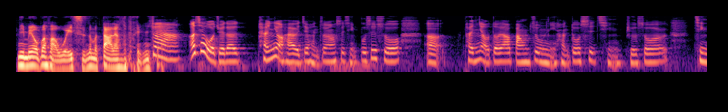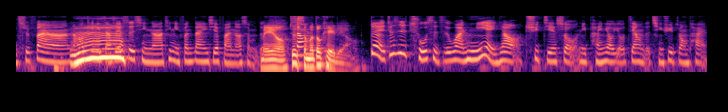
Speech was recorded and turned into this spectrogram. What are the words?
你没有办法维持那么大量的朋友。对啊，而且我觉得朋友还有一件很重要的事情，不是说呃朋友都要帮助你很多事情，比如说请吃饭啊，然后听你讲些事情啊，嗯、听你分担一些烦恼什么的。没有，就什么都可以聊。对，就是除此之外，你也要去接受你朋友有这样的情绪状态。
